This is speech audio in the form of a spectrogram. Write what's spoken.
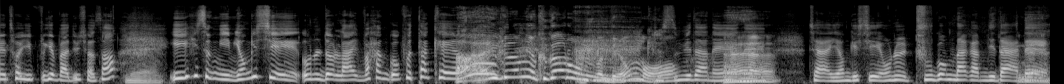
네, 저 이쁘게 봐주셔서. 네. 이희숙님, 영기씨, 오늘도 라이브 한 곡 부탁해요. 아이, 그럼요. 그거 하러 오는 건데요, 뭐. 그렇습니다. 네. 네. 네. 자, 영기씨, 오늘 두 곡 나갑니다. 네. 네.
